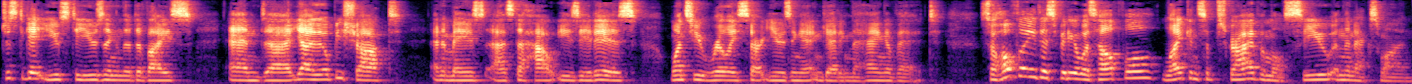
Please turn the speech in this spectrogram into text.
just to get used to using the device. And uh, yeah, you'll be shocked and amazed as to how easy it is once you really start using it and getting the hang of it. So hopefully this video was helpful. Like and subscribe and we'll see you in the next one.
